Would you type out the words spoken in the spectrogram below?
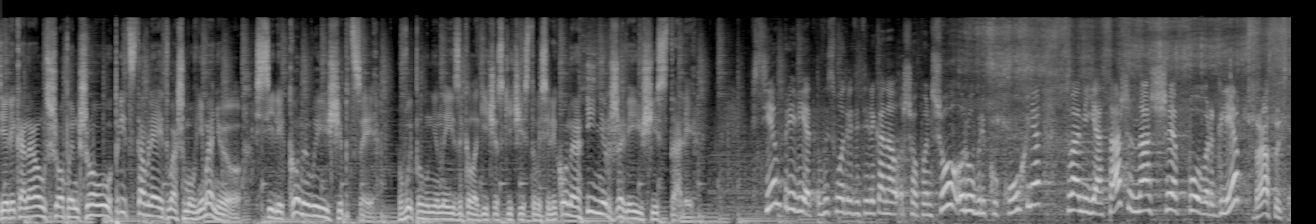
Телеканал Shop Show представляет вашему вниманию силиконовые щипцы, выполненные из экологически чистого силикона и нержавеющей стали. Всем привет! Вы смотрите телеканал Shop Show, рубрику «Кухня». С вами я, Саша, наш шеф-повар Глеб. Здравствуйте!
